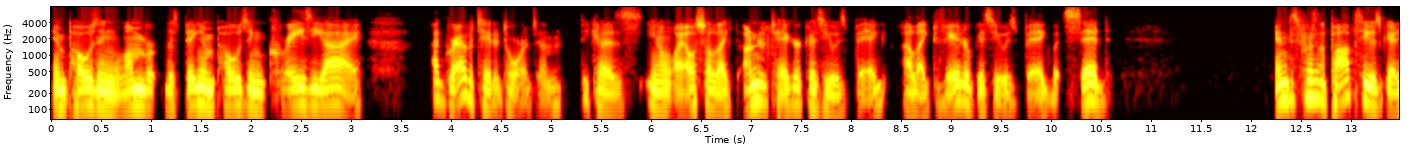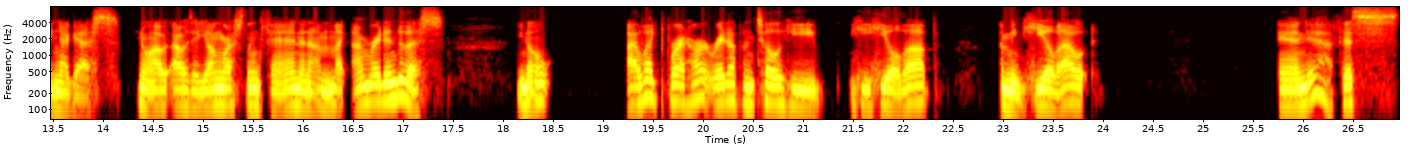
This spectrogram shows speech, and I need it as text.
imposing lumber, this big imposing crazy guy, I gravitated towards him because you know I also liked Undertaker because he was big. I liked Vader because he was big, but Sid, and just because of the pops he was getting, I guess. You know, I, I was a young wrestling fan, and I'm like, I'm right into this. You know, I liked Bret Hart right up until he he heeled up. I mean, heeled out. And yeah, this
